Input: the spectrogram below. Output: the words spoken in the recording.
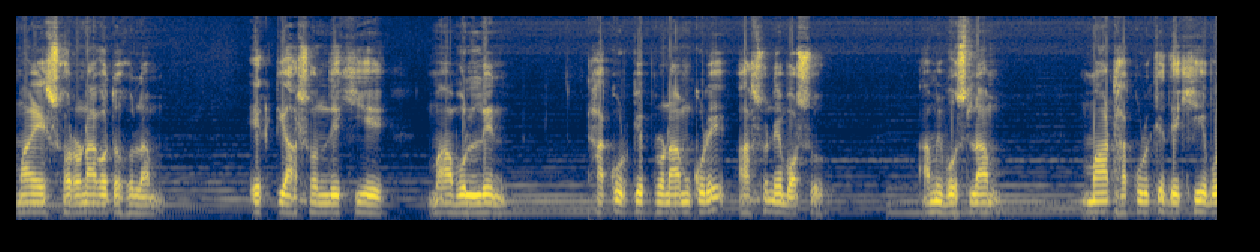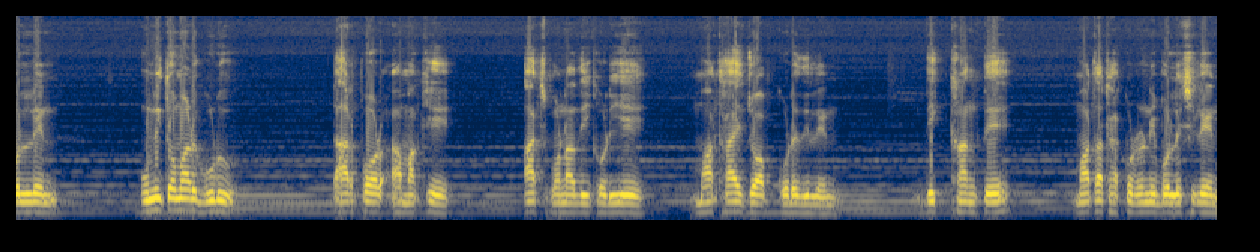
মায়ের শরণাগত হলাম। একটি আসন দেখিয়ে মা বললেন, ঠাকুরকে প্রণাম করে আসনে বসো। আমি বসলাম। মা ঠাকুরকে দেখিয়ে বললেন, উনি তোমার গুরু। তারপর আমাকে আচমনাদি করিয়ে মাথায় জপ করে দিলেন। দীক্ষান্তে মাতা ঠাকুরনী বলেছিলেন,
